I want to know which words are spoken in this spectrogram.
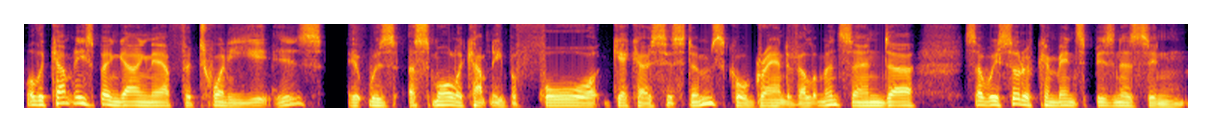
Well, the company's been going now for 20 years. It was a smaller company before Gekko Systems called Grand Developments. And uh, so we sort of commenced business in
